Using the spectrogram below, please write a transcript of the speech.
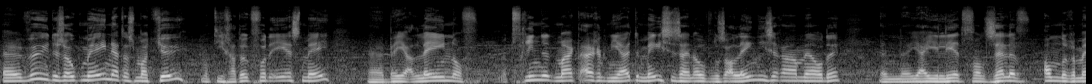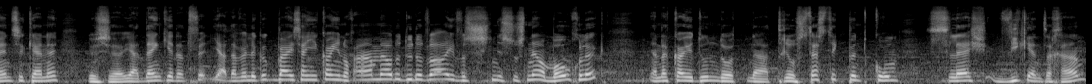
Eh, wil je dus ook mee, net als Mathieu, want die gaat ook voor de eerst mee. Eh, ben je alleen of met vrienden, het maakt eigenlijk niet uit. De meeste zijn overigens alleen die zich aanmelden. En eh, ja, je leert vanzelf andere mensen kennen. Dus ja, denk je dat, ja, daar wil ik ook bij zijn. Je kan je nog aanmelden. Doe dat wel even zo snel mogelijk. En dat kan je doen door naar trailstastic.com slash weekend te gaan.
